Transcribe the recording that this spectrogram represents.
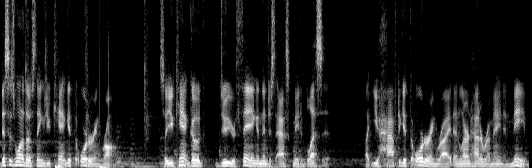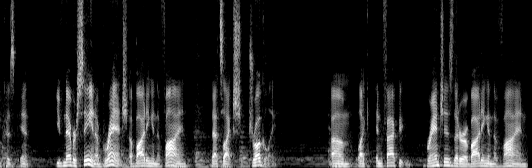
this is one of those things you can't get the ordering wrong. So you can't go do your thing and then just ask me to bless it. Like you have to get the ordering right and learn how to remain in me because it, you've never seen a branch abiding in the vine that's like struggling. Um, like in fact, branches that are abiding in the vine,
